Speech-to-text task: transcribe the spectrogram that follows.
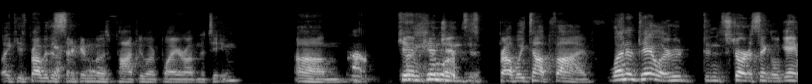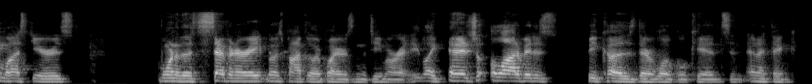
Like he's probably the Yeah. second most popular player on the team. Um, Oh, Cam sure. Kinchens is probably top five. Leonard Taylor, who didn't start a single game last year, is one of the seven or eight most popular players in the team already. Like, and it's a lot of it is because they're local kids, and, and I think,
